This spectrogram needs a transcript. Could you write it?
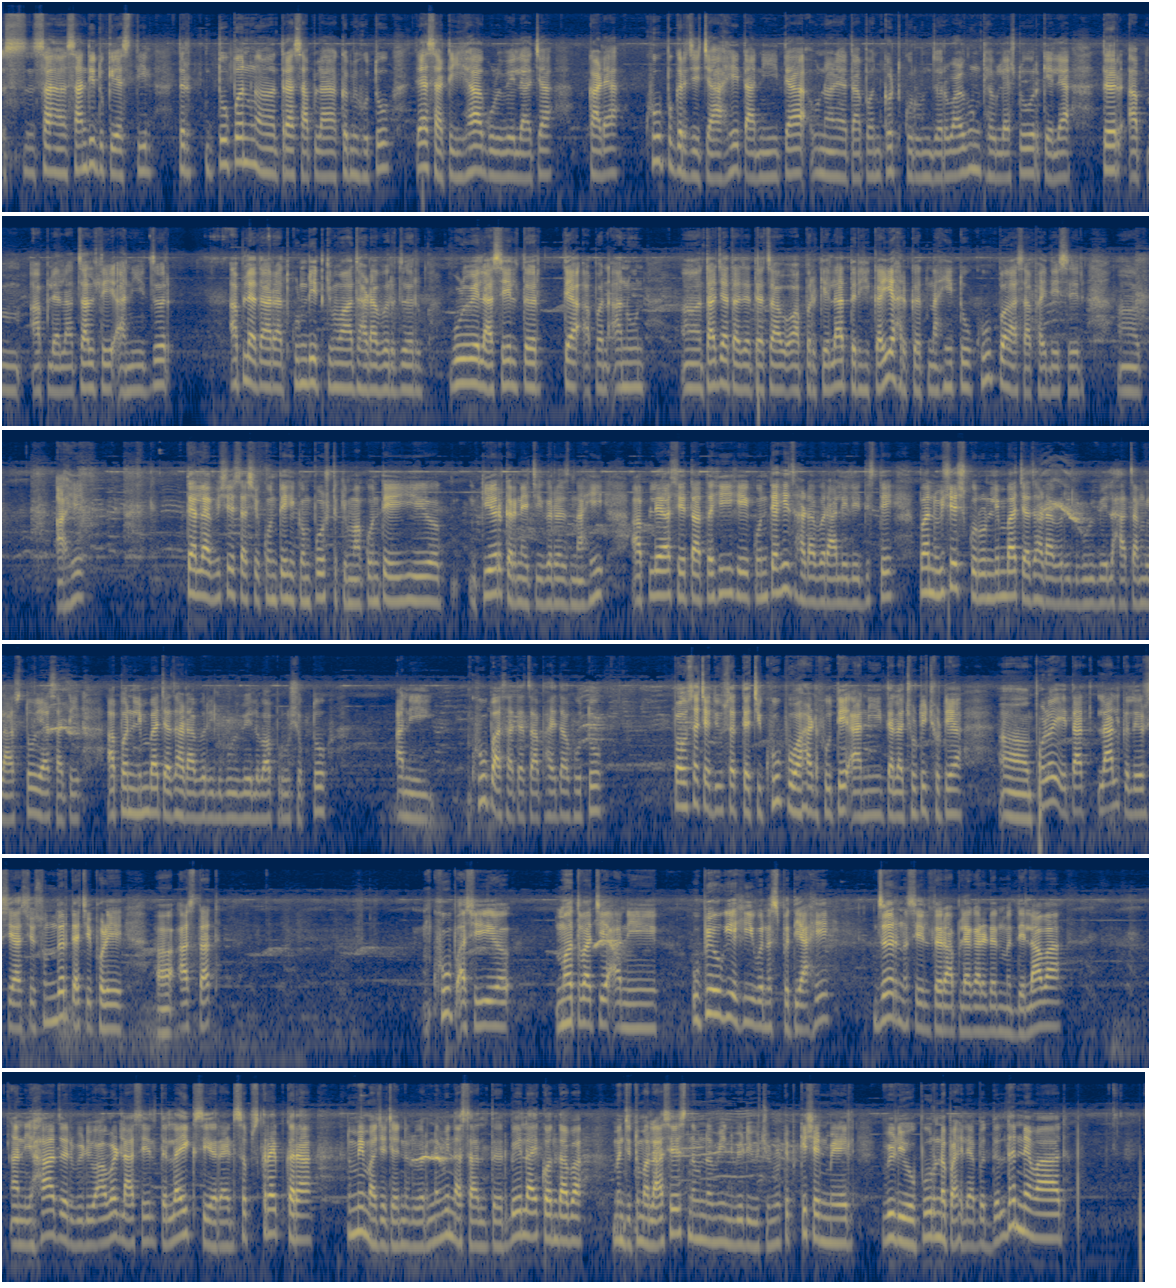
स- सा सांधेदुखी असतील तर तो पण त्रास आपला कमी होतो. त्यासाठी ह्या गुळवेलाच्या काड्या खूप गरजेच्या आहेत आणि त्या उन्हाळ्यात आपण कट करून जर वाळवून ठेवल्या स्टोअर केल्या तर आप आपल्याला चालते आणि जर आपल्या दारात कुंडीत किंवा झाडावर जर गुळवेल असेल तर त्या आपण आणून ताज्या ताज्या त्याचा वापर केला तरीही काही हरकत नाही. तो खूप असा फायदेशीर आहे. त्याला विशेष असे कोणतेही कंपोस्ट किंवा कोणतेही केअर करण्याची गरज नाही. आपल्या शेतातही हे कोणत्याही झाडावर आलेले दिसते पण विशेष करून लिंबाच्या झाडावरील गुळवेल हा चांगला असतो. यासाठी आपण लिंबाच्या झाडावरील गुळवेल वापरू शकतो आणि खूप असा त्याचा फायदा होतो. पावसाच्या दिवसात त्याची खूप वाढ होते आणि त्याला छोटे छोट्या फळं येतात. लाल कलरचे असे सुंदर त्याचे फळे असतात. खूप अशी महत्त्वाची आणि उपयोगी ही वनस्पती आहे. जर नसेल तर आपल्या गार्डनमध्ये लावा. आणि हा जर व्हिडिओ आवडला असेल तर लाईक शेअर अँड सबस्क्राईब करा. तुम्ही माझ्या चॅनलवर नवीन असाल तर बेल आयकॉन दाबा. म्हणजे तुम्हाला असेच नवनवीन व्हिडिओची नोटिफिकेशन मिळेल. व्हिडिओ पूर्ण पाहिल्याबद्दल धन्यवाद.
